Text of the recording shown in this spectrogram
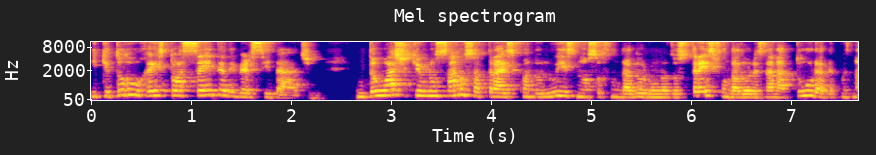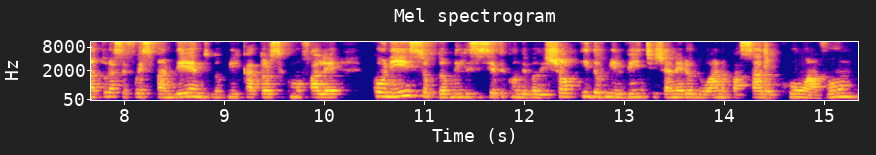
e que todo o resto aceite a diversidade. Então, acho que uns anos atrás, quando o Luiz, nosso fundador, um dos três fundadores da Natura, depois Natura se foi expandendo, 2014, como falei, com isso, 2017 com The Body Shop e 2020, janeiro do ano passado, com a Avon,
